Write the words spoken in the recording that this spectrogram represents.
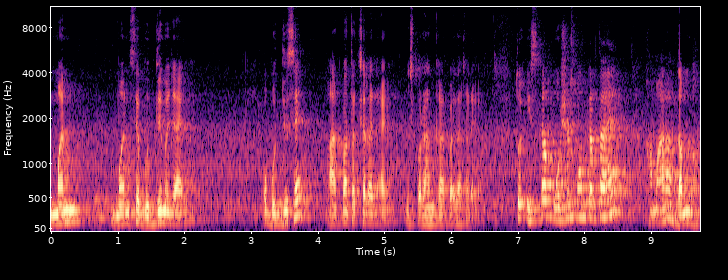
मन मन से बुद्धि में जाएगा और बुद्धि से आत्मा तक चला जाएगा, उस पर अहंकार पैदा करेगा। तो इसका पोषण कौन करता है? हमारा दम्भ।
